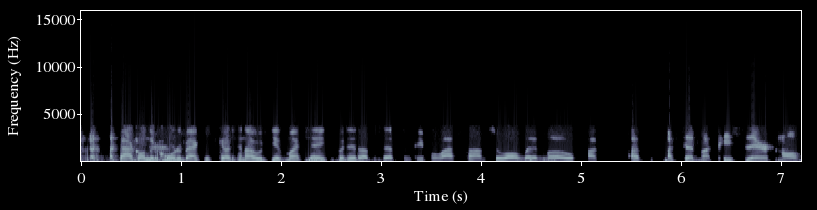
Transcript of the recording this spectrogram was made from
back on the quarterback discussion, I would give my take, but it upset some people last time, so I'll lay low. I've, I've, I've said my piece there, and I'll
